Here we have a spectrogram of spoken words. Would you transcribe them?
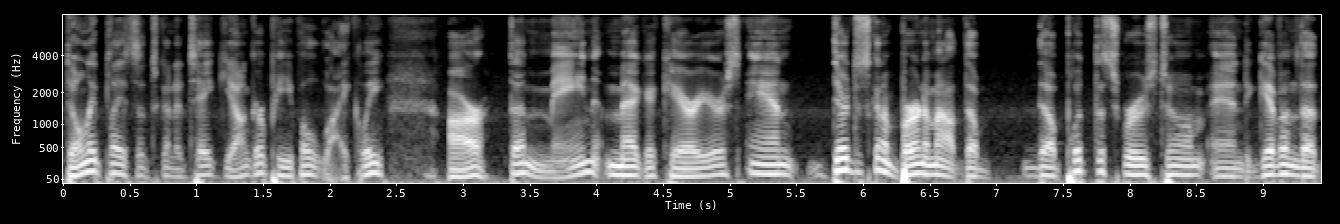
The only place that's going to take younger people, likely, are the main mega carriers, and they're just going to burn them out. They'll they'll put the screws to them and give them the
